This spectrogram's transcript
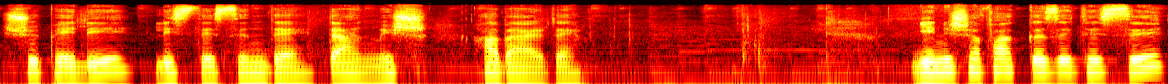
şüpheli listesinde denmiş haberde. Yeni Şafak gazetesi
